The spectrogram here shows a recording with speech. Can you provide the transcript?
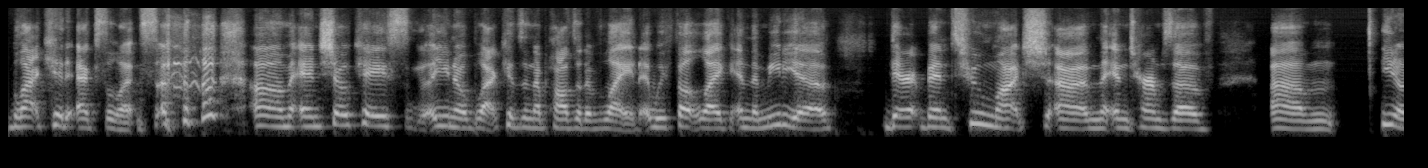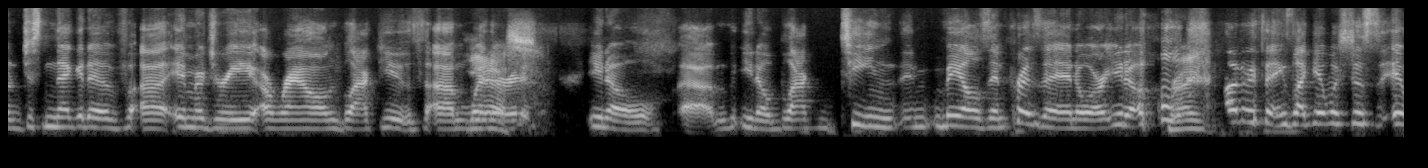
Black kid excellence um, and showcase, you know, Black kids in a positive light. We felt like in the media, there had been too much um, in terms of, um, you know, just negative uh, imagery around Black youth, um, whether Yes. You know, um, you know, Black teen males in prison or, you know, Right. other things like it was just it,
